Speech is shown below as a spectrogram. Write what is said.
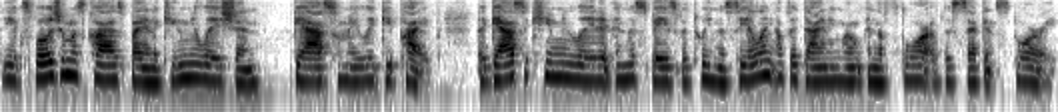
The explosion was caused by an accumulation of gas from a leaky pipe. The gas accumulated in the space between the ceiling of the dining room and the floor of the second story.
